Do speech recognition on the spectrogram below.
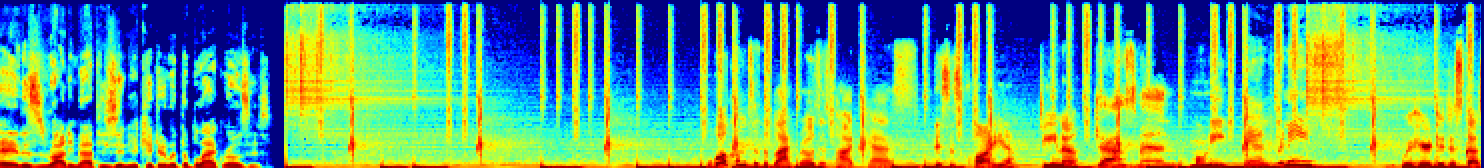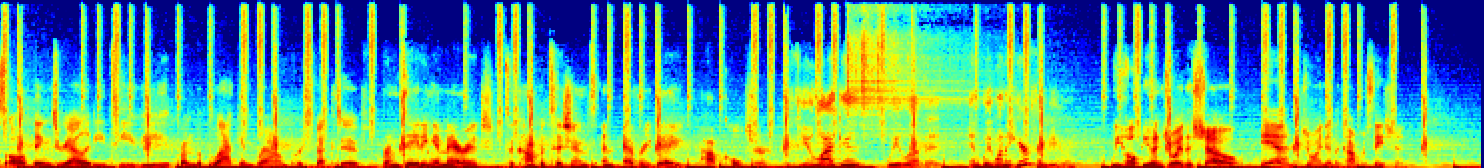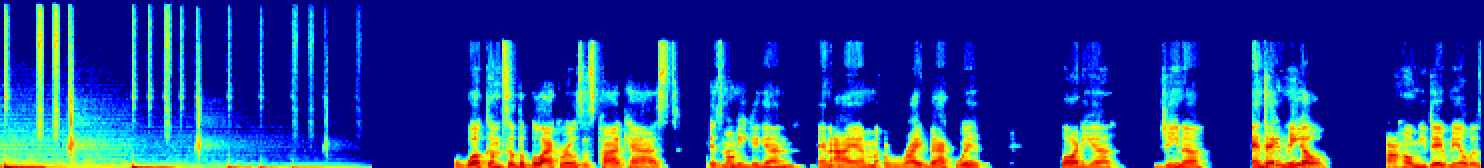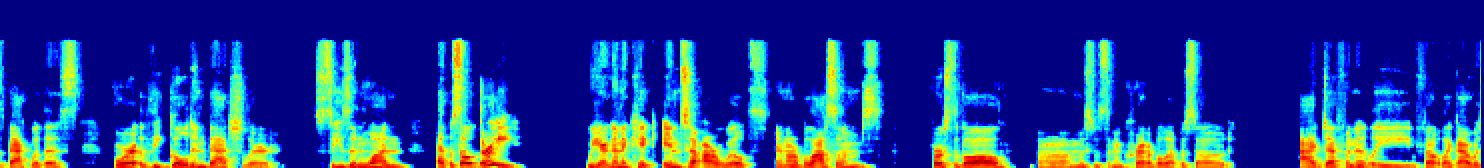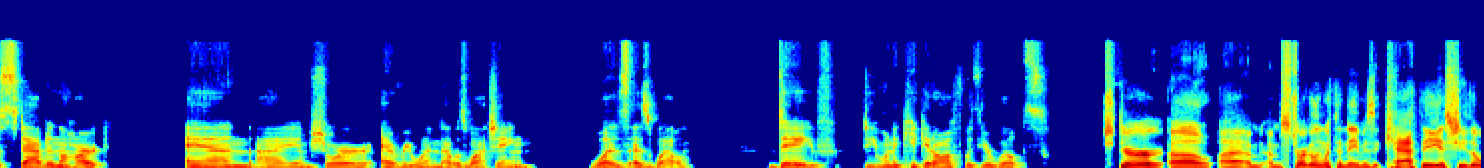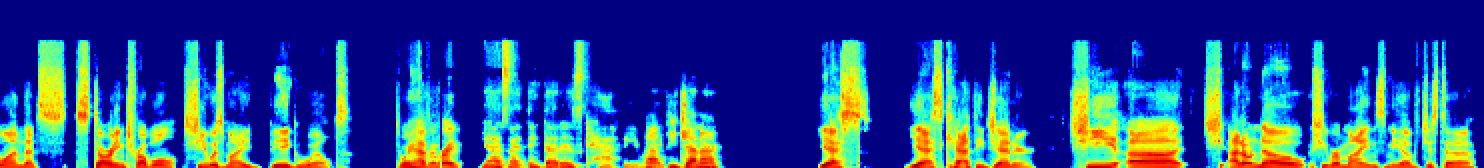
Hey, this is Rodney Matthews, and you're kicking it with the Black Roses. Welcome to the Black Roses podcast. This is Claudia, Dina, Jasmine, Monique, and Bernice. We're here to discuss all things reality TV from the black and brown perspective. From dating and marriage to competitions and everyday pop culture. If you like it, we love it, and we want to hear from you. We hope you enjoy the show and join in the conversation. Welcome to the Black Roses podcast. It's Monique again, and I am right back with Claudia, Gina, and Dave Neal. Our homie Dave Neal is back with us for The Golden Bachelor, season one, episode three. We are going to kick into our wilts and our blossoms. First of all, um, this was an incredible episode. I definitely felt like I was stabbed in the heart. And I am sure everyone that was watching was as well. Dave, do you want to kick it off with your wilts? Sure. Oh, I, I'm I'm struggling with the name. Is it Kathy? Is she the one that's starting trouble? She was my big wilt. Do I have it right? Yes, I think that is Kathy, right? Kathy Jenner. Yes. Yes, Kathy Jenner. She uh she I don't know, she reminds me of just a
